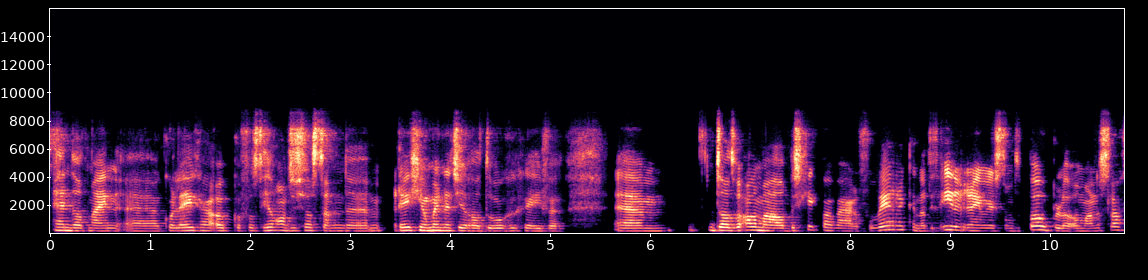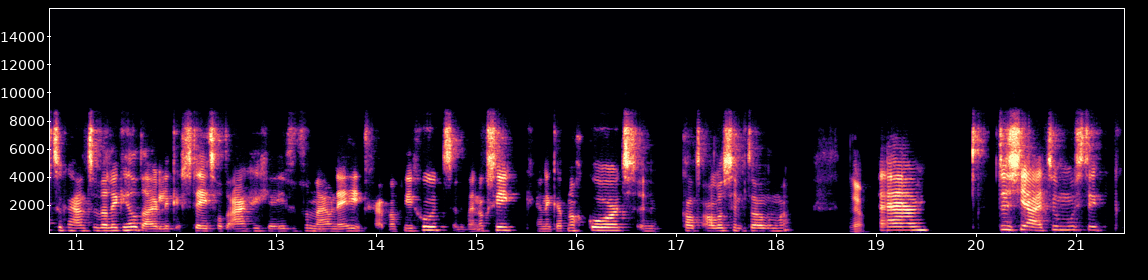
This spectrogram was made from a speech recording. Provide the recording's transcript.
En dat mijn uh, collega ook alvast heel enthousiast aan de regiomanager had doorgegeven um, dat we allemaal beschikbaar waren voor werk en dat iedereen weer stond te popelen om aan de slag te gaan, terwijl ik heel duidelijk steeds had aangegeven van nou nee, het gaat nog niet goed en ik ben nog ziek en ik heb nog koorts en ik had alle symptomen. Ja. Um, dus ja, toen moest ik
